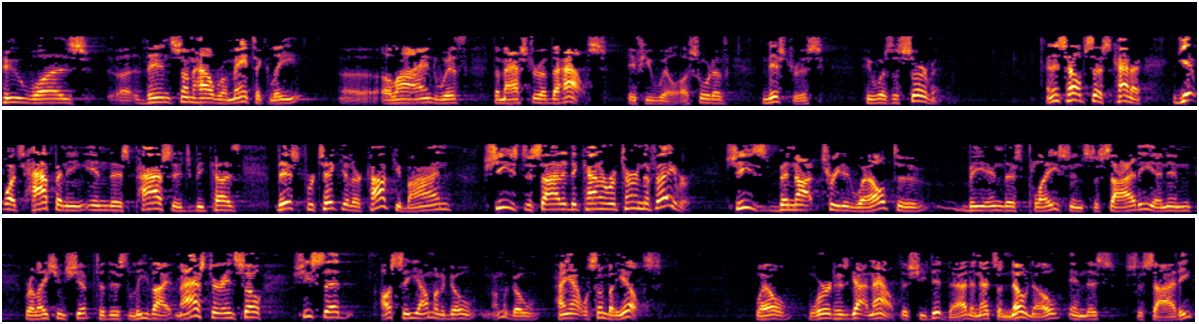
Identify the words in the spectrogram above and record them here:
who was uh, then somehow romantically uh, aligned with the master of the house, if you will, a sort of mistress who was a servant. And this helps us kind of get what's happening in this passage because this particular concubine, she's decided to kind of return the favor. She's been not treated well to be in this place in society and in relationship to this Levite master. And so she said, I'll see you. I'm going to go, I'm going to go hang out with somebody else. Well, word has gotten out that she did that, and that's a no no in this society.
